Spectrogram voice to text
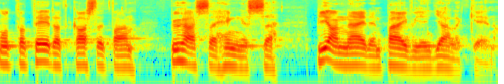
mutta teidät kastetaan pyhässä hengessä pian näiden päivien jälkeen.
